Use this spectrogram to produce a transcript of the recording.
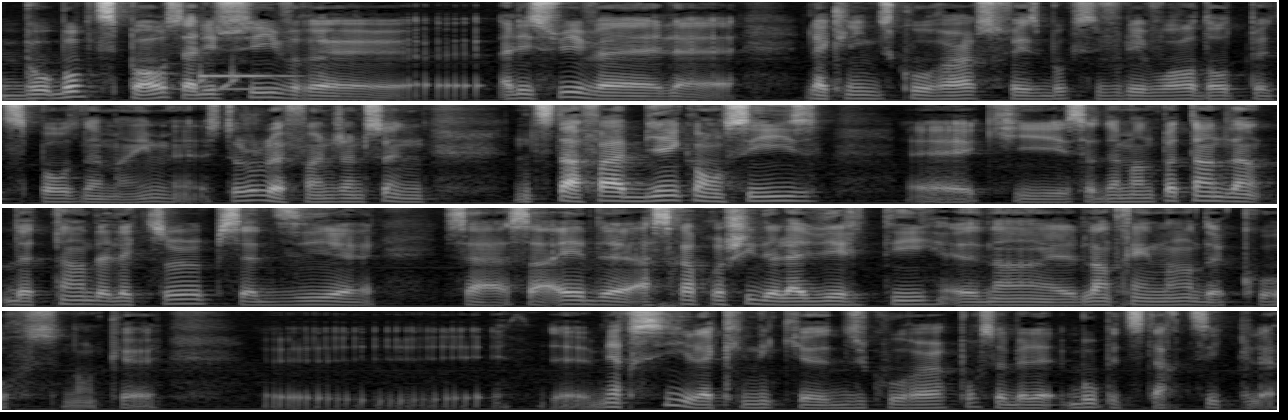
beau, petit post. Allez suivre, allez suivre clinique du coureur sur Facebook si vous voulez voir d'autres petits posts de même. C'est toujours le fun. J'aime ça, une, petite affaire bien concise. Euh, qui ça demande pas tant de, temps de lecture, puis ça dit euh, ça, aide à se rapprocher de la vérité euh, dans l'entraînement de course. Donc merci à la clinique du coureur pour ce beau petit article.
